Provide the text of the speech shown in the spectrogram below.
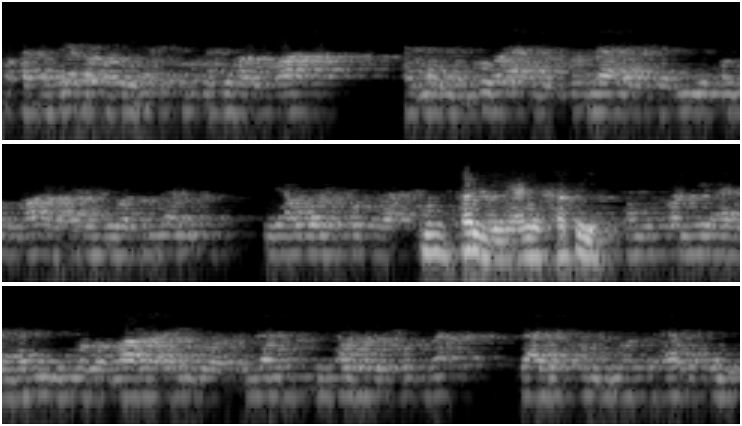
وقد اجاب فضيلتكم حفظه الله ان المشروع ان يصلى على النبي صلى الله عليه وسلم في اول الخطبه. يصلي يعني خطيب. ان يصلي على النبي صلى الله عليه وسلم في اول الخطبه بعد الحمد والشهاده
